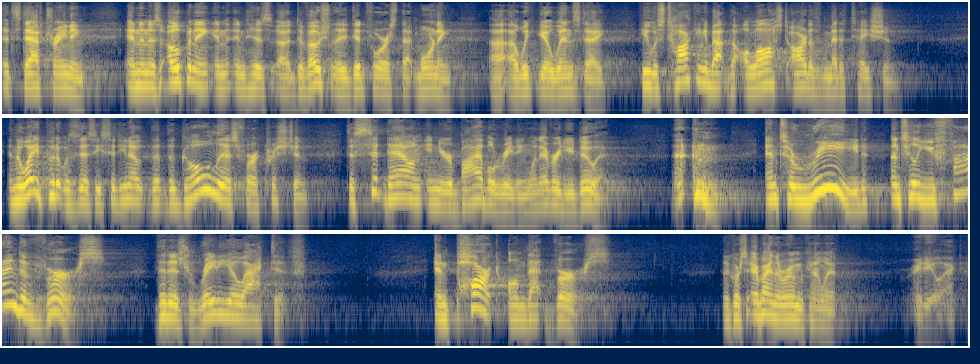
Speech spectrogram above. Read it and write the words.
at staff training. And in his opening, in, in his uh, devotion that he did for us that morning, uh, a week ago Wednesday, he was talking about the lost art of meditation. And the way he put it was this he said, You know, the, the goal is for a Christian to sit down in your Bible reading whenever you do it and to read until you find a verse that is radioactive and park on that verse. And of course, everybody in the room kind of went, radioactive.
